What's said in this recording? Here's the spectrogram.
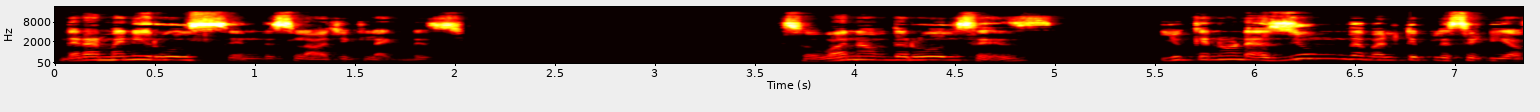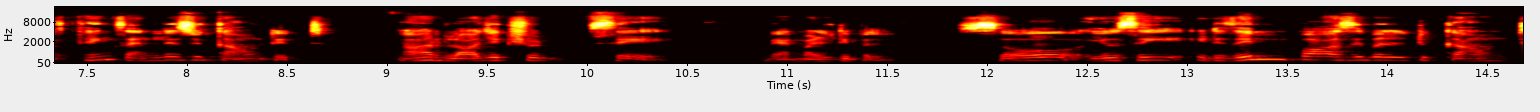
There are many rules in this logic like this. So, one of the rules is you cannot assume the multiplicity of things unless you count it. Our logic should say they are multiple. So, you see, it is impossible to count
